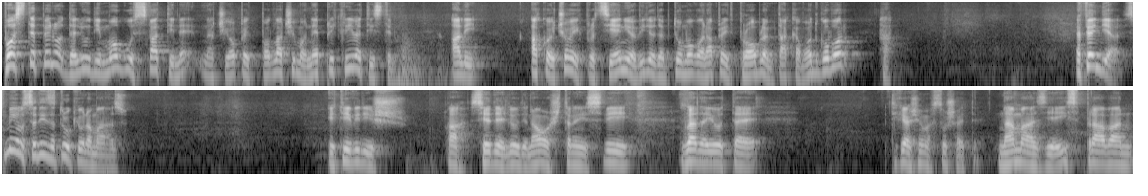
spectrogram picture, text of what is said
Postepeno da ljudi mogu shvati, ne, znači opet podlačimo, ne prikrivati istinu. Ali ako je čovjek procijenio, vidio da bi tu mogao napraviti problem, takav odgovor, ha. Efendija, smije li se dizati ruke u namazu? I ti vidiš, ha, sjede ljudi na oštrani, svi gledaju te, ti kažeš ima, slušajte, namaz je ispravan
